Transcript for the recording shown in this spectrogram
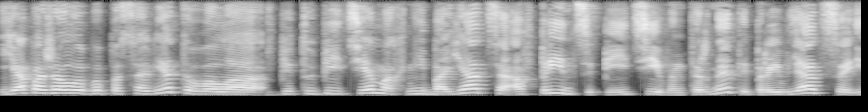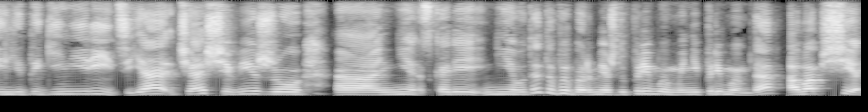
Я, пожалуй, бы посоветовала в B2B темах не бояться, а в принципе идти в интернет и проявляться и лидогенерить. Я чаще вижу а, не, скорее не вот это выбор между прямым и непрямым, да, а вообще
